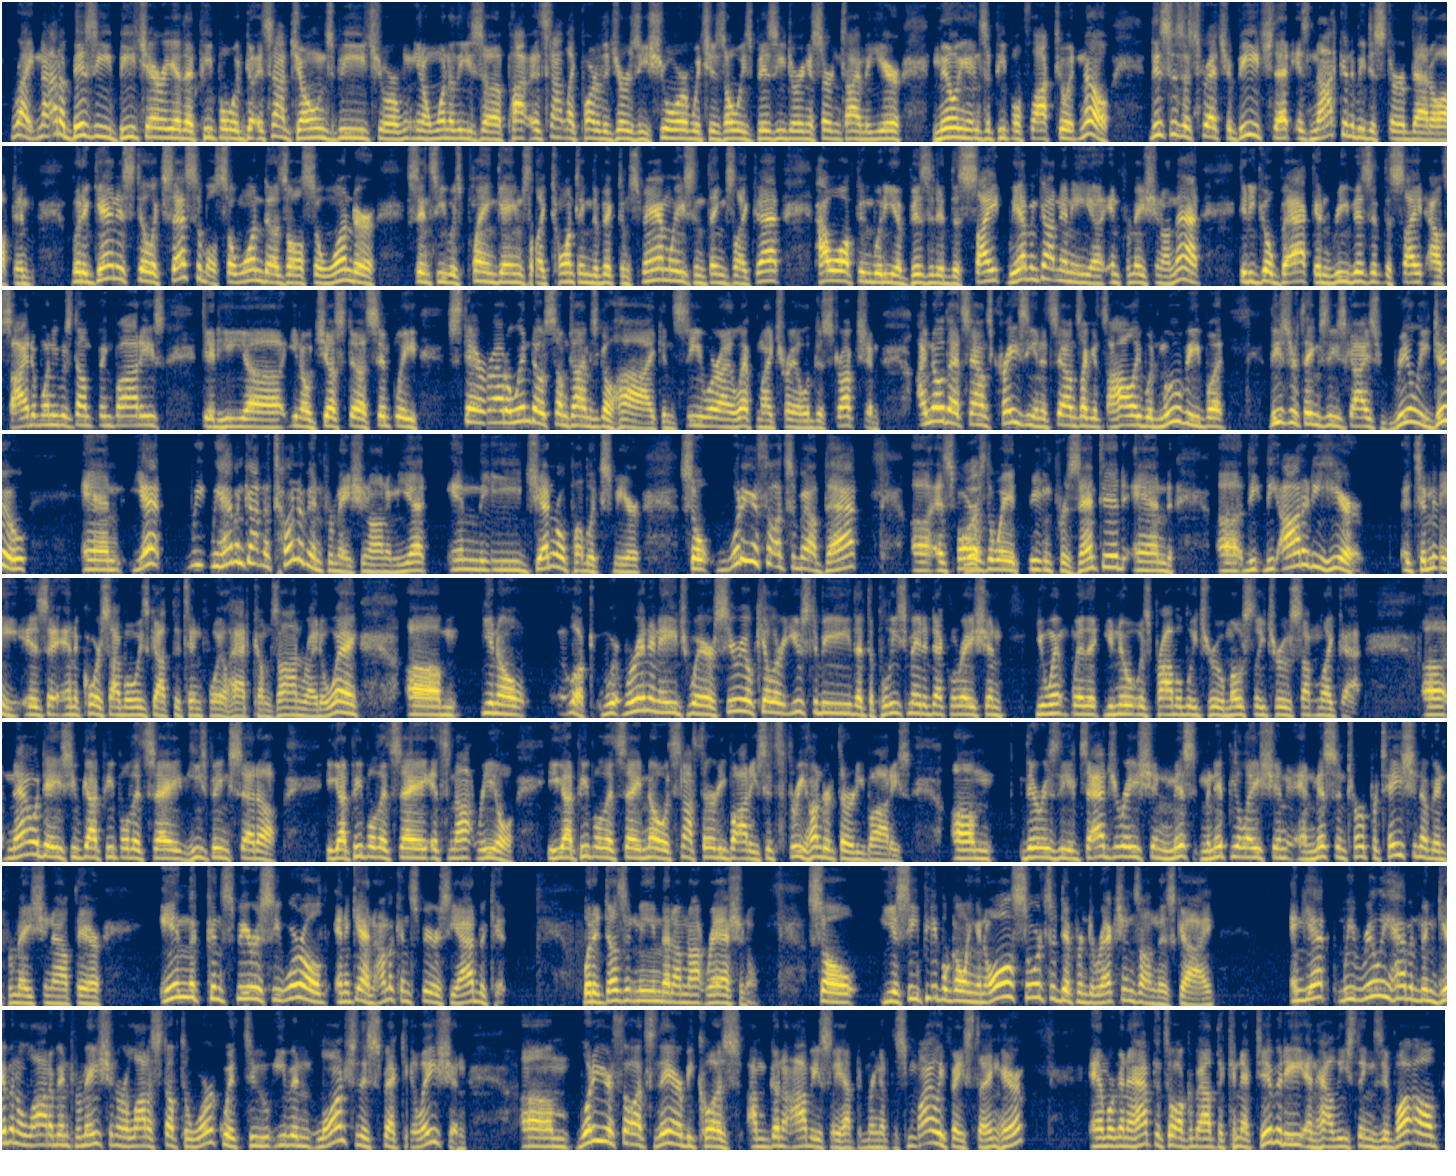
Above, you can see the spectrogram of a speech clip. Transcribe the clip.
Right, not a busy beach area that people would go. It's not Jones Beach or you know one of these. Uh, po- it's not like part of the Jersey Shore, which is always busy during a certain time of year. Millions of people flock to it. No, this is a stretch of beach that is not going to be disturbed that often, but again is still accessible. So one does also wonder, since he was playing games like taunting the victims' families and things like that, how often would he have visited the site? We haven't gotten any uh, information on that. Did he go back and revisit the site outside of when he was dumping bodies? Did he, uh, you know, just uh, simply stare out a window sometimes and go, "Ha, I can see where I left my trail of destruction"? I know that sounds crazy and it sounds like it's a Hollywood movie, but these are things these guys really do, and yet we we haven't gotten a ton of information on him yet in the general public sphere. So, what are your thoughts about that? Uh, as far Well- as the way it's being presented and uh, the the oddity here uh, to me is, and of course, I've always got the tinfoil hat comes on right away. Um, you know, look, we're, we're in an age where serial killer it used to be that the police made a declaration, you went with it, you knew it was probably true, mostly true, something like that. Uh, nowadays, you've got people that say he's being set up. You got people that say it's not real. You got people that say no, it's not 30 bodies, it's 330 bodies. Um, there is the exaggeration, mis- manipulation, and misinterpretation of information out there in the conspiracy world. And again, I'm a conspiracy advocate, but it doesn't mean that I'm not rational. So you see people going in all sorts of different directions on this guy. And yet, we really haven't been given a lot of information or a lot of stuff to work with to even launch this speculation. Um, what are your thoughts there? Because I'm going to obviously have to bring up the smiley face thing here and we're going to have to talk about the connectivity and how these things evolve.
